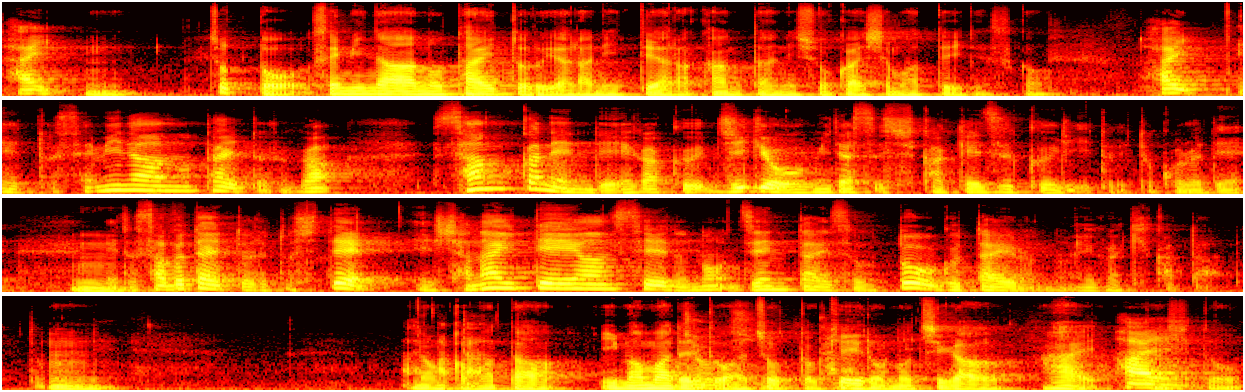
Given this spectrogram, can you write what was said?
はい。うん、ちょっとセミナーのタイトルやら日程やら簡単に紹介してもらっていいですか？はい、えっとセミナーのタイトルが「3か年で描く事業を生み出す仕掛け作り」というところで、うん。えっとサブタイトルとしてえー「社内提案制度の全体像と具体論の描き方」というところで、うん。あなんかまた今までとはちょっと経路の違うはい、はい。私と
